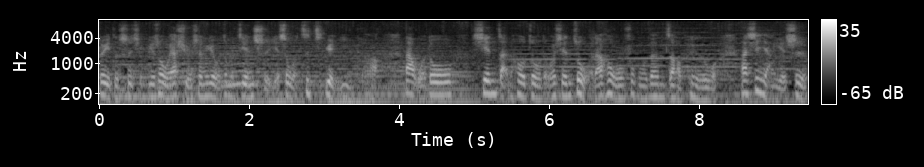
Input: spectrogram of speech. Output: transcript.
对的事情，比如说我要学声乐，我这么坚持也是我自己愿意的哈，那我都先斩后奏的，我先做，然后我父母都只好配合我。那信仰也是，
